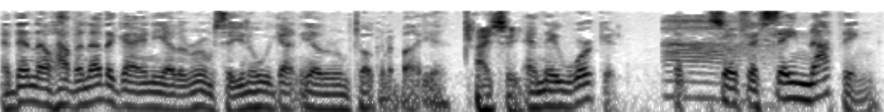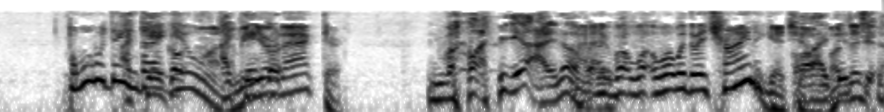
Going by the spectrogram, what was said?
And then they'll have another guy in the other room say, you know, we got in the other room talking about you. I see. And they work it. But- so if I say nothing... But what would they I indict go- you on? I I, mean, you're go- an actor. Well, yeah, I know. I- but- what, what were they trying to get you? Well, I did, This- two-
